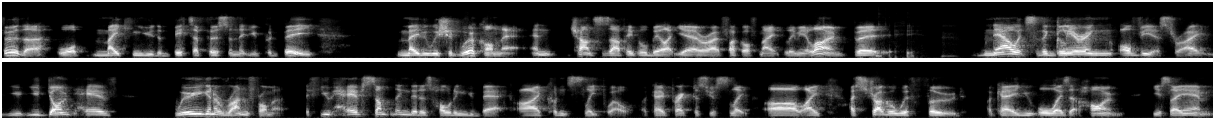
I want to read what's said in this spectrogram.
further or making you the better person that you could be, maybe we should work on that. And chances are people will be like, yeah, all right, fuck off, mate, leave me alone. But now it's the glaring obvious, right? You, you don't have, where are you going to run from it? if you have something that is holding you back, I couldn't sleep well. Okay, practice your sleep. Oh, I, I struggle with food. Okay, you always at home. Yes, I am.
